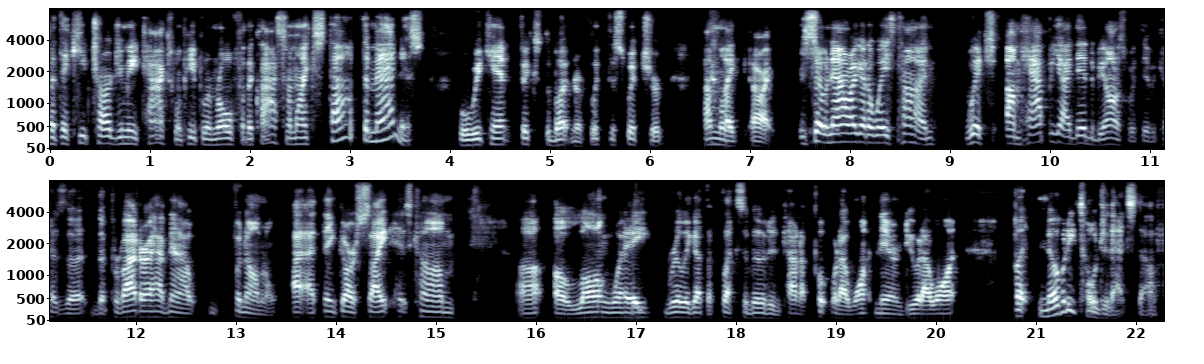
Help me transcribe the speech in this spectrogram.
but they keep charging me tax when people enroll for the class. And I'm like, stop the madness. Well, we can't fix the button or flick the switch. Or I'm like, all right. So now I got to waste time, which I'm happy I did, to be honest with you, because the, the provider I have now, phenomenal. I, I think our site has come uh, a long way, really got the flexibility to kind of put what I want in there and do what I want. But nobody told you that stuff.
